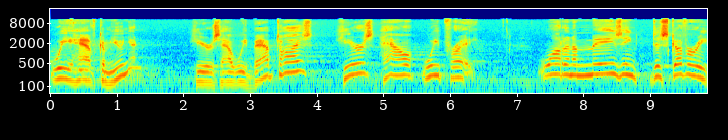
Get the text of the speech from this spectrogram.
we have communion. Here's how we baptize. Here's how we pray. What an amazing discovery.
